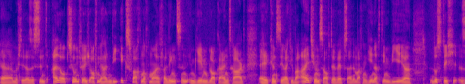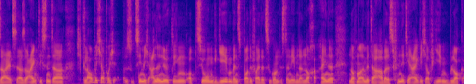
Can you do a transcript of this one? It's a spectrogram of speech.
äh, möchtet. Also es sind alle Optionen für euch offen gehalten, die x-fach nochmal verlinkt sind in jedem Blog-Eintrag. Äh, ihr könnt es direkt über iTunes auf der Webseite machen, je nachdem, wie ihr lustig seid. Also eigentlich sind da, ich glaube, ich habe euch so ziemlich alle möglichen Optionen gegeben. Wenn Spotify dazu kommt, ist daneben dann noch eine nochmal mit da, aber das findet ihr eigentlich auf jedem Blog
